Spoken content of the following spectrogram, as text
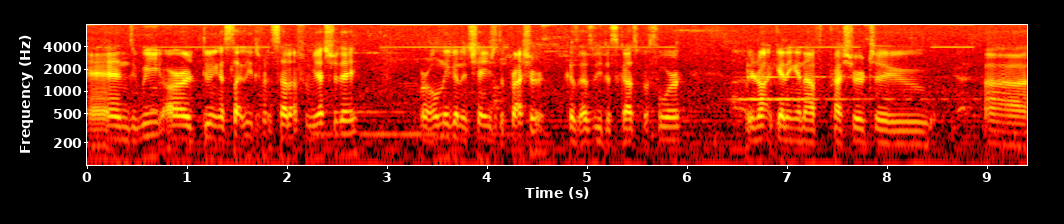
and we are doing a slightly different setup from yesterday. We're only going to change the pressure because as we discussed before, we're not getting enough pressure to uh,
